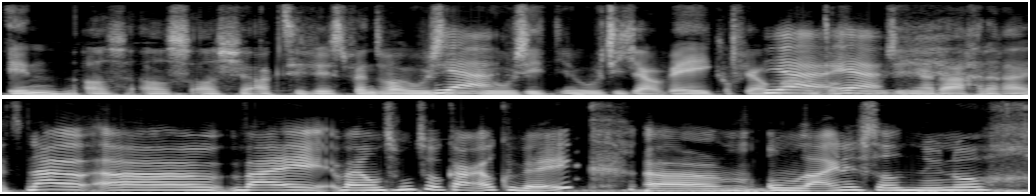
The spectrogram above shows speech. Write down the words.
in als, als, als je activist bent? Hoe, zie, Ja. hoe, ziet, hoe ziet jouw week of jouw Ja, maand of ja. hoe zien jouw dagen eruit? Nou, ehm, wij, wij ontmoeten elkaar elke week. Online is dat nu nog.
